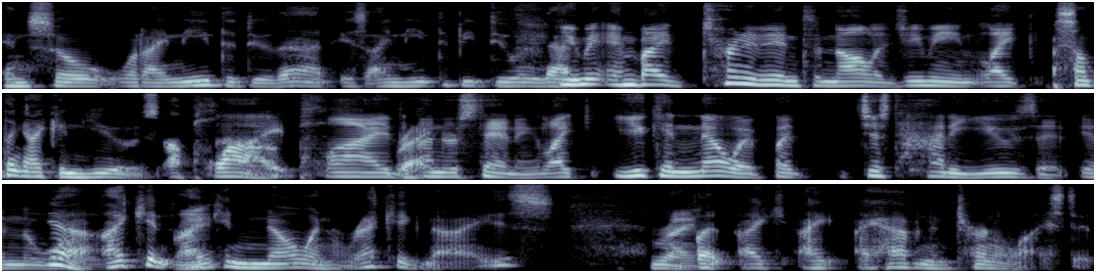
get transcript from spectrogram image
And so what I need to do that is I need to be doing that. You mean and by turn it into knowledge, you mean like something I can use, applied. Applied right. understanding. Like you can know it, but just how to use it in the world. Yeah, I can right? I can know and recognize Right. But I, I, I haven't internalized it.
